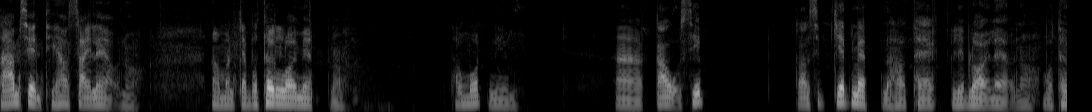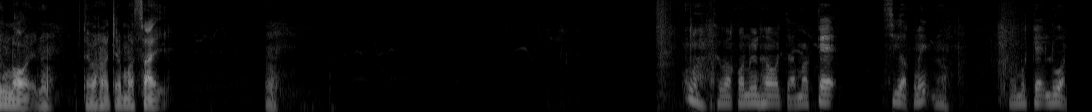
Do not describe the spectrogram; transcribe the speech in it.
สามเซนที่เราใส่แล้วเนาะเนาะมันจะบ่เทิงร้อยเมตรเนาะทั้งหมดนี่อ่าเก้าสิบเก้าสิบเจ็ดเมตรเนาะเราแท็กเรียบร้อยแล้วเนาะบ่เทิงร้อยเนาะแต่ว่าเราจะมาใส่ โอ้ย แต่ว่าก่อนอื่นเราจะมาแกะเสือกนี่เนาะเรามาแกะลวด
